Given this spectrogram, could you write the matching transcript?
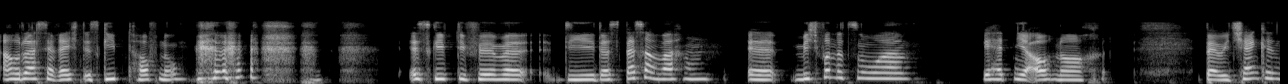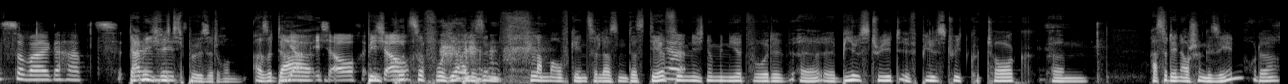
Aber du hast ja recht, es gibt Hoffnung. es gibt die Filme, die das besser machen. Äh, mich wundert es nur, wir hätten ja auch noch Barry Jenkins zur Wahl gehabt. Da bin ich äh, richtig böse drum. Also da ja, ich auch, bin ich, ich kurz davor, hier alles in Flammen aufgehen zu lassen, dass der ja. Film nicht nominiert wurde. Äh, äh, Beale Street, If Beale Street Could Talk. Ähm, hast du den auch schon gesehen, oder?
